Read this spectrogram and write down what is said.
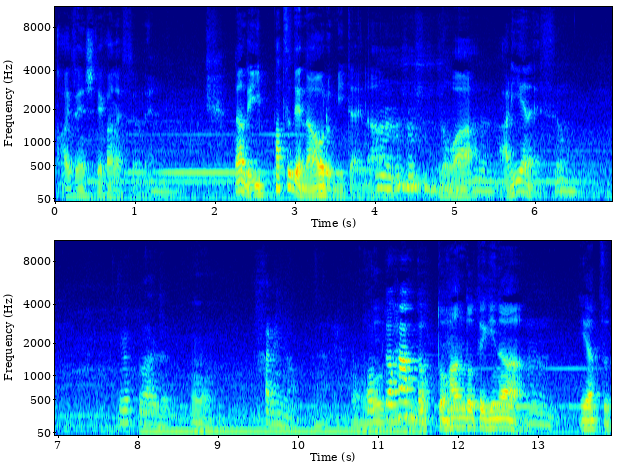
改善していかないですよねなんで一発で治るみたいなのはうん。ありえないですよ、よくある。うん。針の。ホットハンド。ホットハンド的なうん。やつ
